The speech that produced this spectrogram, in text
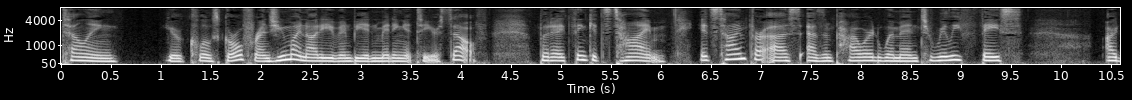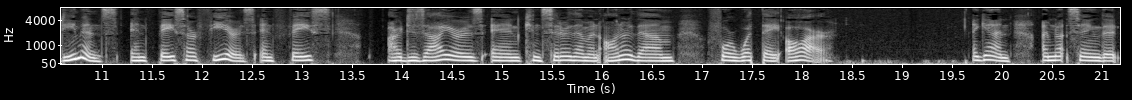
telling your close girlfriends, you might not even be admitting it to yourself. But I think it's time. It's time for us as empowered women to really face our demons and face our fears and face our desires and consider them and honor them for what they are. Again, I'm not saying that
